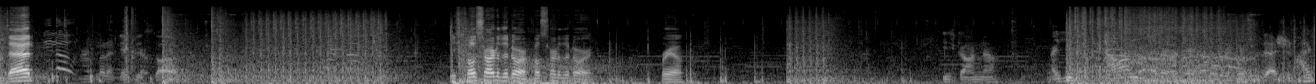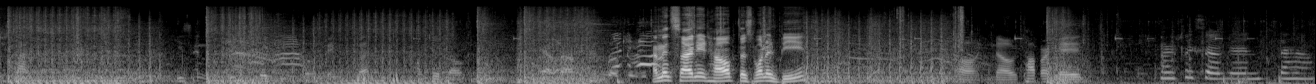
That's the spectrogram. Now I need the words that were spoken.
to Dead. I'm gonna nip this off. He's closer to the door, closer to the door. Rio. He's gone now. I he's now on the other arcade. Possession. I just got. He's in. He's cooking open. What? Okay, bro. Yeah, bro. Located. I'm inside, need help. There's one in B. Oh no, top arcade. Actually so good. The hell?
